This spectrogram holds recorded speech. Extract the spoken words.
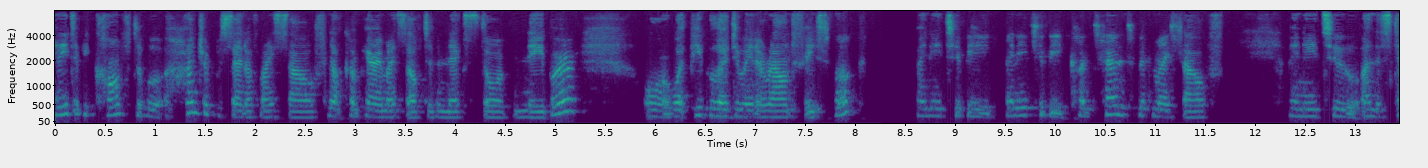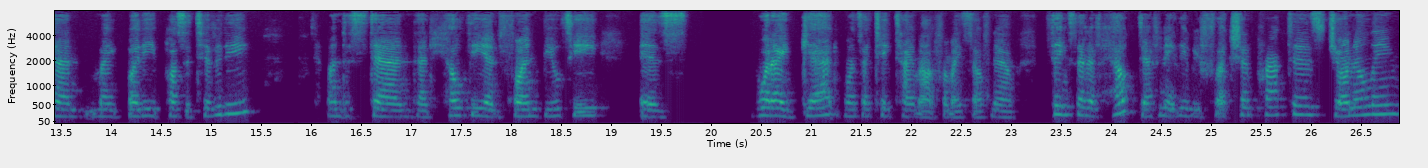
I need to be comfortable 100% of myself, not comparing myself to the next door neighbor or what people are doing around Facebook. I need to be I need to be content with myself. I need to understand my body positivity, understand that healthy and fun beauty is what I get once I take time out for myself now. Things that have helped definitely reflection practice, journaling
